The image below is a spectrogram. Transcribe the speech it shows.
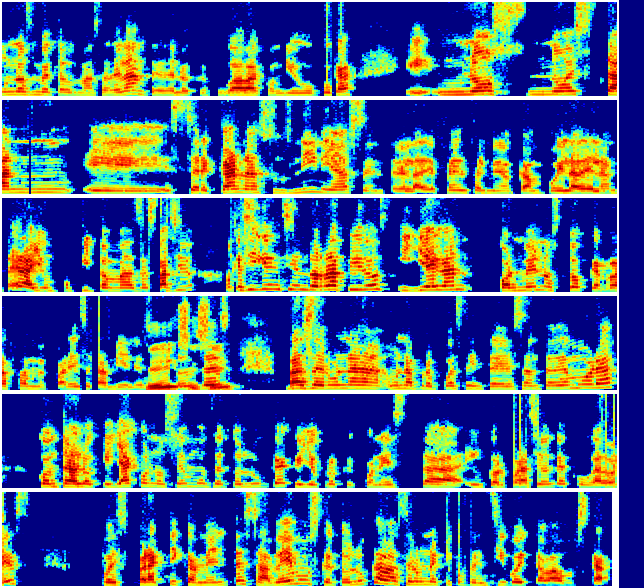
unos metros más adelante de lo que jugaba con Diego Cuca. Eh, no, no están eh, cercanas sus líneas entre la defensa, el medio campo y la delantera. Hay un poquito más de espacio, aunque siguen siendo rápidos y llegan con menos toque, Rafa, me parece también. Entonces, va a ser una, una propuesta interesante de Mora contra lo que ya conocemos de Toluca, que yo creo que con esta incorporación de jugadores, pues prácticamente sabemos que Toluca va a ser un equipo ofensivo y que va a buscar.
